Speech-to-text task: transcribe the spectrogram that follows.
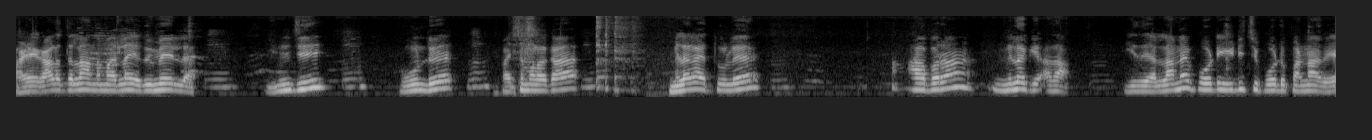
பழைய காலத்துலாம் அந்த மாதிரிலாம் எதுவுமே இல்லை. இஞ்சி பூண்டு பச்சை மிளகா ம். மிளகாய்த்தூள் அப்புறம் மிளகு அதான். இது எல்லாமே போட்டு இடிச்சு போட்டு பண்ணாவே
